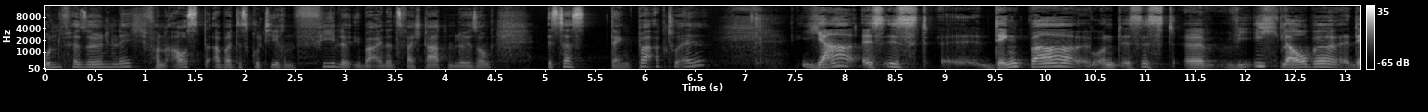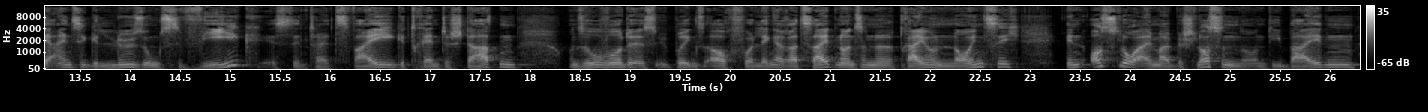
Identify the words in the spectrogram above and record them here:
unversöhnlich. Von außen aber diskutieren viele über eine Zwei-Staaten-Lösung. Ist das denkbar aktuell? Ja, es ist äh, denkbar und es ist, äh, wie ich glaube, der einzige Lösungsweg. Es sind halt zwei getrennte Staaten und so wurde es übrigens auch vor längerer Zeit, 1993, in Oslo einmal beschlossen und die beiden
